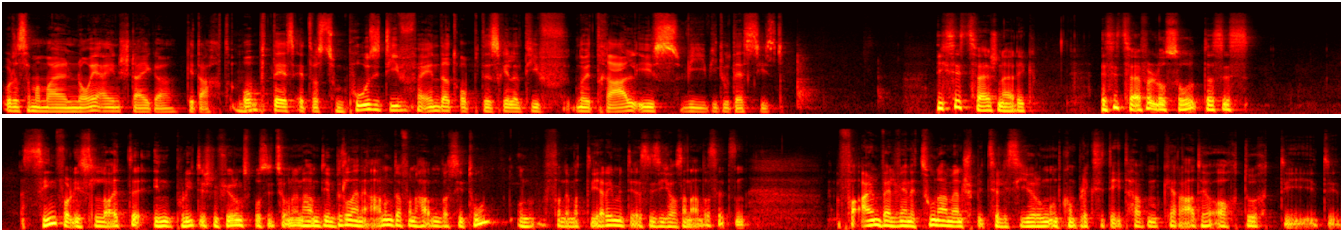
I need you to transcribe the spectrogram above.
oder sagen wir mal Neueinsteiger gedacht. Mhm. Ob das etwas zum Positiven verändert, ob das relativ neutral ist, wie, wie du das siehst. Ich sehe es zweischneidig. Es ist zweifellos so, dass es sinnvoll ist, Leute in politischen Führungspositionen haben, die ein bisschen eine Ahnung davon haben, was sie tun und von der Materie, mit der sie sich auseinandersetzen. Vor allem, weil wir eine Zunahme an Spezialisierung und Komplexität haben, gerade auch durch die, die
